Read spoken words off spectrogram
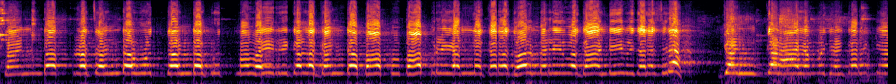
ಚಂಡ ಪ್ರಚಂಡ ಉದ್ದಂಡ ಕೃತ್ಮ ವೈರಿಗಳ ಗಂಡ ಬಾಪು ಬಾಪ್ರಿ ಅನ್ನ ಕರದೋಳ್ ಮೆರೆಯುವ ಗಾಂಡಿ ವಿಧರಸಿರ ಗಂಗಣ ಎಂಬ ಶಂಕರಕ್ಕೆ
